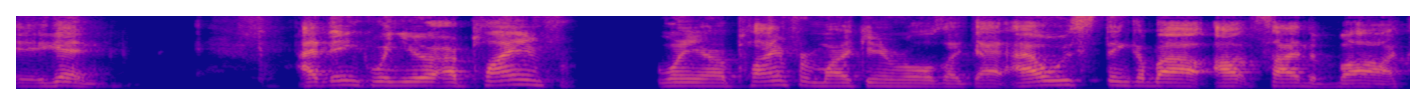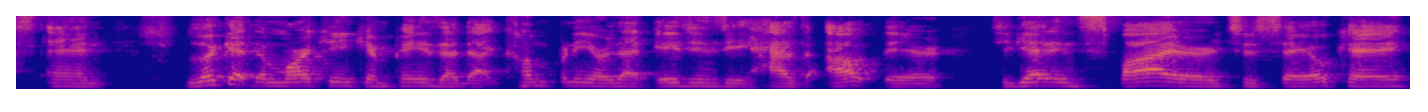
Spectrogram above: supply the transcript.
again, I think when you're applying for, when you're applying for marketing roles like that, I always think about outside the box and look at the marketing campaigns that that company or that agency has out there to get inspired to say, okay,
